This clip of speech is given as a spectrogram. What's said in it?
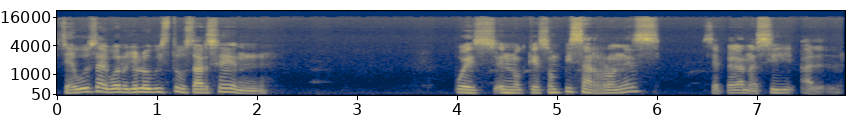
se usa y bueno, yo lo he visto usarse en pues en lo que son pizarrones se pegan así al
